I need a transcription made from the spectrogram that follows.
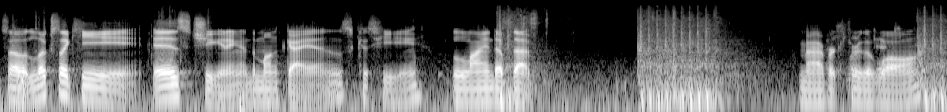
So it looks like he is cheating, and the monk guy is, because he lined up that Maverick through the wall. bro.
